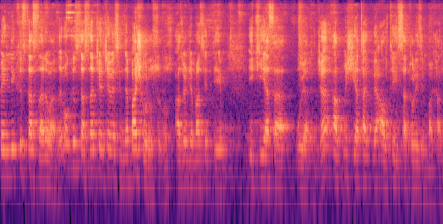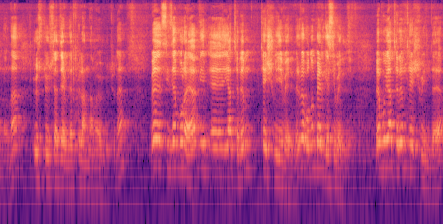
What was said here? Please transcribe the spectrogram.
belli kıstasları vardır. O kıstaslar çerçevesinde başvurursunuz. Az önce bahsettiğim iki yasa uyarınca 60 yatak ve altı ise Turizm Bakanlığı'na, üstü ise Devlet Planlama Örgütü'ne ve size buraya bir e, yatırım teşviği verilir ve bunun belgesi verilir. Ve bu yatırım teşviğinde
